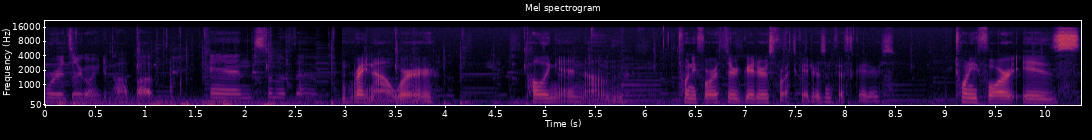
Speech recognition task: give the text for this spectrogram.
words are going to pop up, and some of them. Right now we're pulling in um, 24 third graders, fourth graders, and fifth graders. 24 is,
